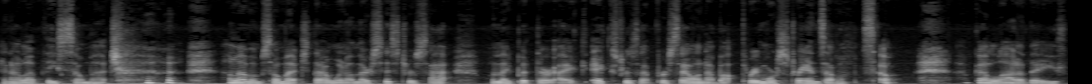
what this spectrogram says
And I love these so much. I love them so much that I went on their sister's site when they put their extras up for sale, and I bought three more strands of them. So I've got a lot of these.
